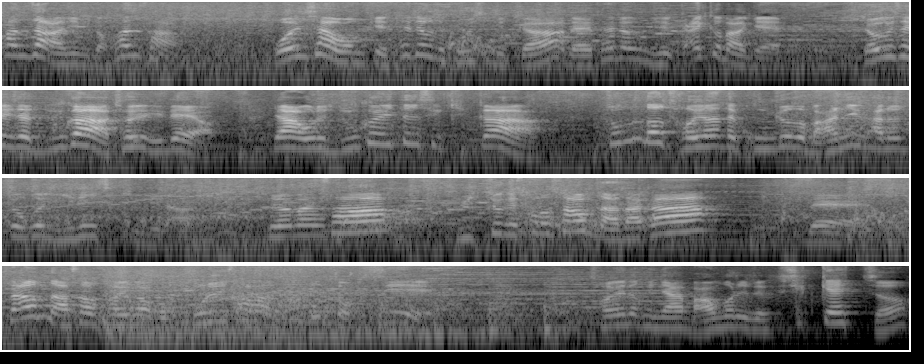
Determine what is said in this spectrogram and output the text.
환상 아닙니다. 환상. 원샷 원킬 테디 형님 보이십니까? 네, 테디 형님 깔끔하게. 여기서 이제 누가 저희 이래요. 야, 우리 누구 1등 시킬까? 좀 더 저희한테 공격을 많이 가는 쪽을 2등 시킵니다. 그러면서 위쪽에 서로 싸움 나다가 네 싸움 나서 저희가 뭐 고를 상황 선택도 없이 저희는 그냥 마무리를 쉽게 했죠.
